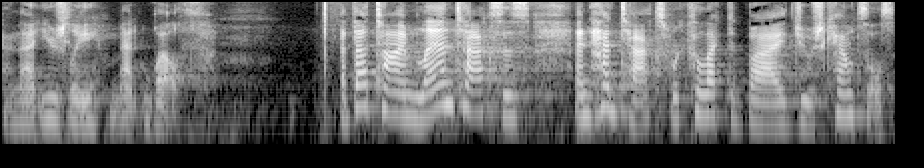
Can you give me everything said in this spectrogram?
and that usually meant wealth. At that time, land taxes and head tax were collected by Jewish councils,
